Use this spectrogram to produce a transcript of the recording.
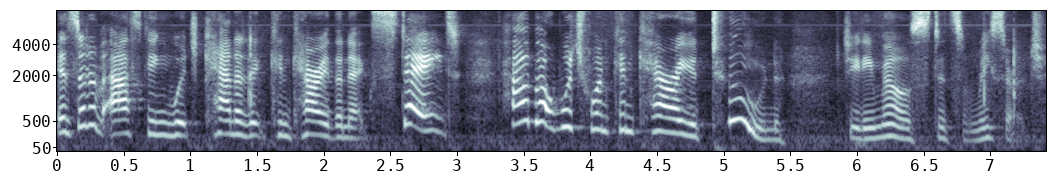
Instead of asking which candidate can carry the next state, how about which one can carry a tune? Jeanne Moos did some research.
